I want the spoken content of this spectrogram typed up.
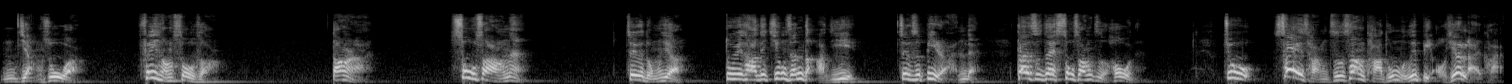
嗯讲述啊，非常受伤。当然，受伤呢，这个东西啊，对于他的精神打击，这个是必然的。但是在受伤之后呢，就赛场之上塔图姆的表现来看，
